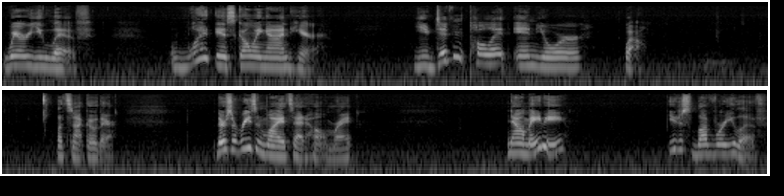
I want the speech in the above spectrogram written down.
where you live. What is going on here? You didn't pull it in your. Well, let's not go there. There's a reason why it's at home, right? Now, maybe you just love where you live.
